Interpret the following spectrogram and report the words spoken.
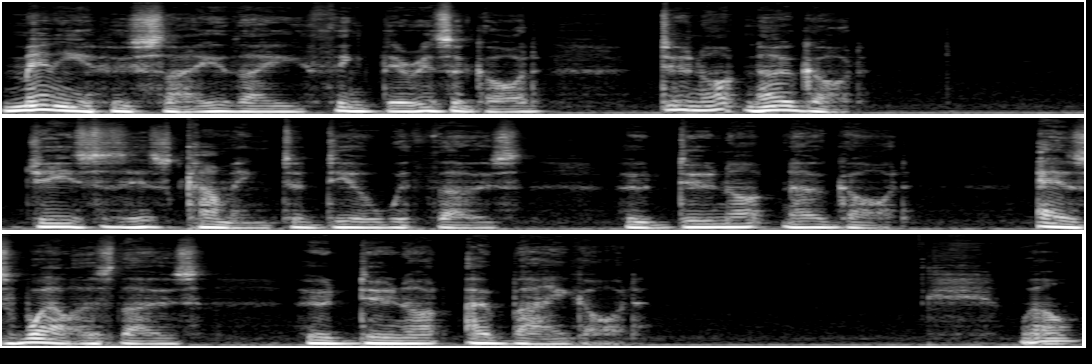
many who say they think there is a God do not know God. Jesus is coming to deal with those who do not know God, as well as those who do not obey God. Well,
